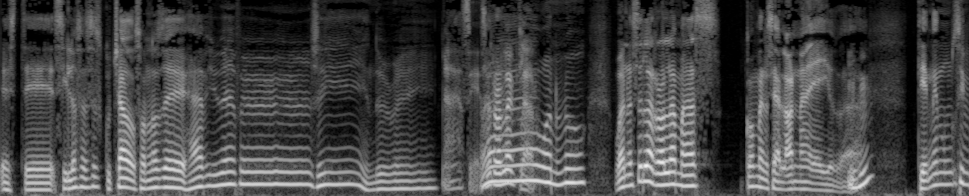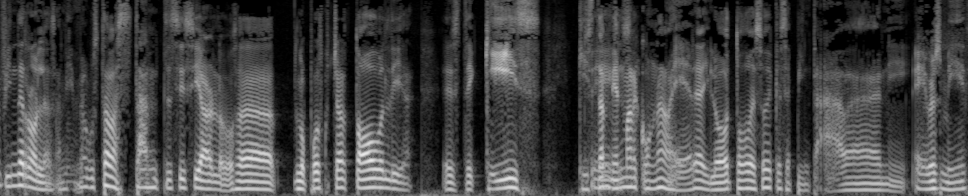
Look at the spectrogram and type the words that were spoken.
Este, sí los has escuchado, son los de Have you ever seen the rain? Ah, sí, esa rola, claro. know. Bueno, esa es la rola más comercialona de ellos, ¿verdad? Tienen un sinfín de rolas. A mí me gusta bastante CCR. O sea, lo puedo escuchar todo el día. Este, Kiss. Kiss Sí, también sí. marcó una era. Y luego todo eso de que se pintaban y... Aerosmith.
